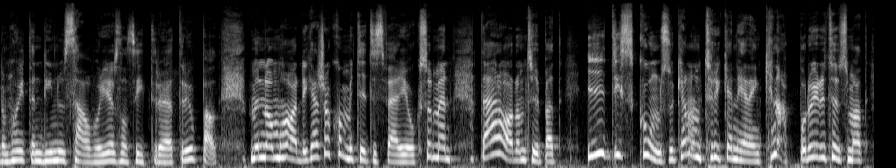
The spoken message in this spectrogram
de har ju inte en dinosaurie som sitter och äter upp allt. Men de har, det kanske har kommit hit till Sverige också, men där har de typ att i diskon så kan de trycka ner en knapp och då är det typ som att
